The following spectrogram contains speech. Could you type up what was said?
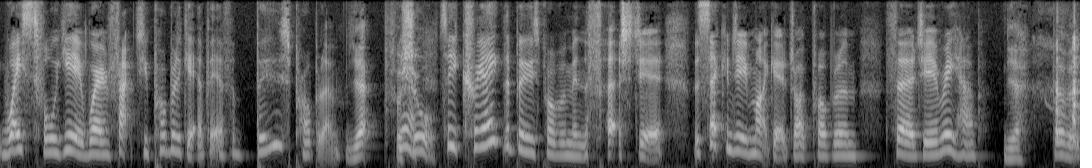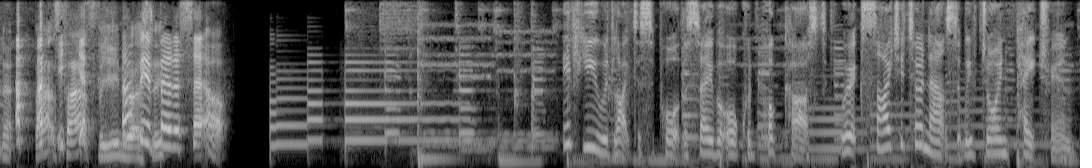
wasteful year where in fact you probably get a bit of a booze problem. Yep, for Yeah. sure. So you create the booze problem in the first year. The second year you might get a drug problem. Third year rehab. Yeah, perfect. That's that's the university. That'd be a better setup. If you would like to support the Sober Awkward podcast, we're excited to announce that we've joined Patreon.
